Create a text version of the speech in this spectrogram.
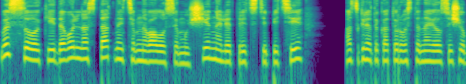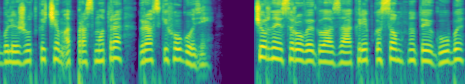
Высокий, довольно статный темноволосый мужчина лет 35, от взгляда которого становилось еще более жутко, чем от просмотра графских угодий. Черные суровые глаза, крепко сомкнутые губы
